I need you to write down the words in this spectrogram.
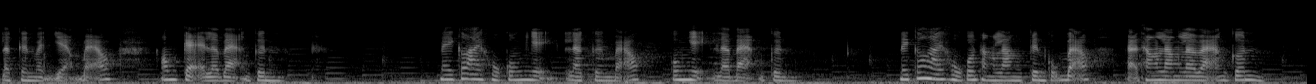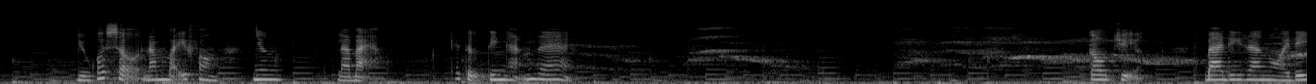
là kình mạnh dạng bảo, Ông kẹ là bạn kình. Nay có ai hù con nhện là kình bảo, Con nhện là bạn kình. Nay có ai hù con thằng lằn, kình cũng bảo bạn thằng lằn là bạn kình. Dù có sợ năm bảy phần, Nhưng là bạn. Cái tự tin hẳn ra. Câu chuyện, Ba đi ra ngoài đi.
